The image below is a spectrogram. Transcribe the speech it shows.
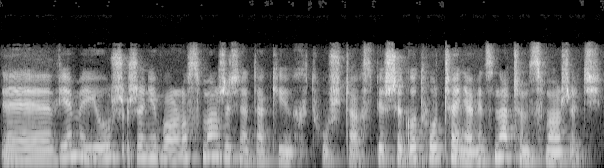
E, wiemy już, że nie wolno smażyć na takich tłuszczach z pierwszego tłoczenia, więc na czym smażyć?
